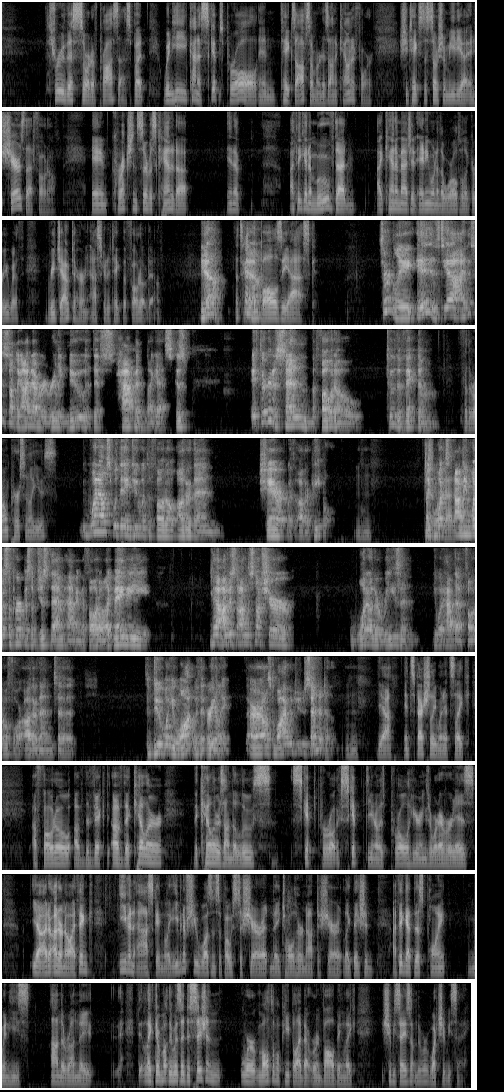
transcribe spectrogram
through this sort of process. But when he kind of skips parole and takes off somewhere and is unaccounted for, she takes to social media and shares that photo. And Corrections Service Canada, in a, I think in a move that I can't imagine anyone in the world will agree with, reach out to her and ask her to take the photo down. Yeah. That's kind of a ballsy ask. Certainly is. Yeah. And this is something I never really knew that this happened, I guess. Because if they're going to send the photo to the victim, For their own personal use? what else would they do with the photo other than share it with other people? Mm-hmm. Like, what's, I mean, what's the purpose of just them having the photo? Like, maybe, yeah, I'm just, I'm just not sure what other reason you would have that photo for other than to, to do what you want with it, really. Or else, why would you send it to them? hmm Yeah, especially when it's like a photo of the vict of the killer. The killer's on the loose, skipped parole, skipped you know his parole hearings or whatever it is. Yeah, I, I don't know. I think even asking, like, even if she wasn't supposed to share it and they told her not to share it, like they should. I think at this point, when he's on the run, they like there there was a decision where multiple people I bet were involved, being like, should we say something to her? What should we say?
